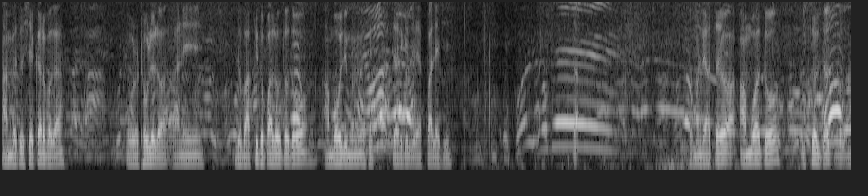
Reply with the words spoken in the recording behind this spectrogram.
आंब्याचं शेकर बघा. एवढं ठेवलेलं. आणि जो बाकी तो पालो होतो तो आंबावली म्हणून अशी तयार केलेली आहे पाल्याची. तर म्हणजे आता आंबा तो उचलतात बघा.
